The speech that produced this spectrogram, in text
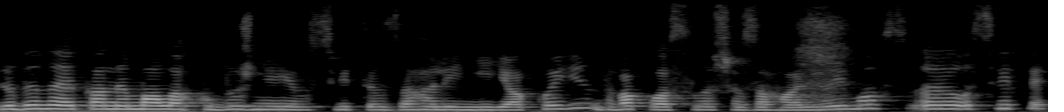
Людина, яка не мала художньої освіти взагалі ніякої, два класи лише загальної мав е, освіти.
